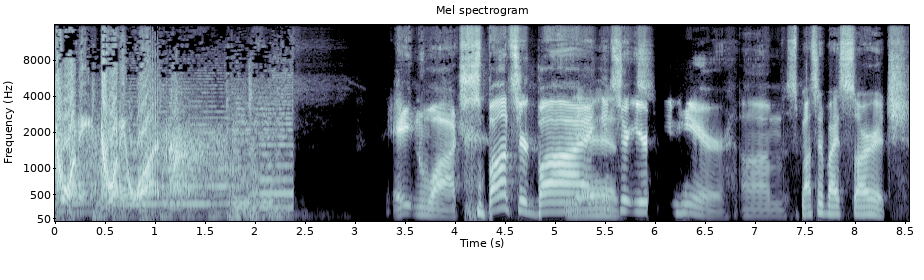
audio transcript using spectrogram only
2021. Ayton Watch, sponsored by yes. insert your name here. Um, sponsored by Saric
